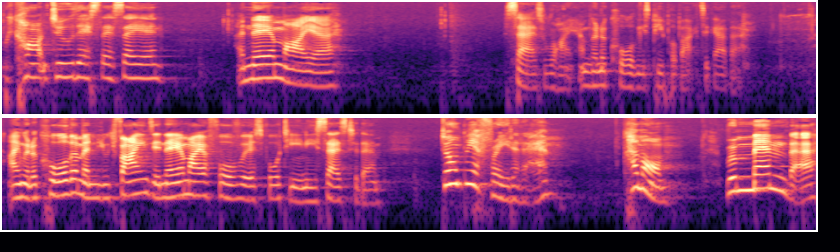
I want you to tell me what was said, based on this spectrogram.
We can't do this, they're saying. And Nehemiah says, Right, I'm going to call these people back together. I'm going to call them, and you find in Nehemiah 4, verse 14, he says to them, Don't be afraid of them. Come on. Remember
